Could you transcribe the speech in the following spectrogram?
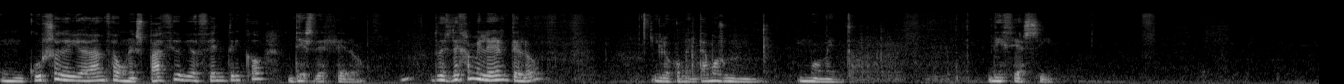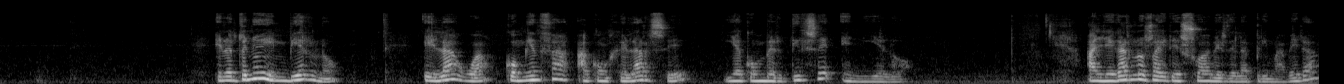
un curso de biodanza, un espacio biocéntrico desde cero. Entonces déjame leértelo y lo comentamos un, un momento. Dice así. En otoño e invierno el agua comienza a congelarse y a convertirse en hielo. Al llegar los aires suaves de la primavera,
